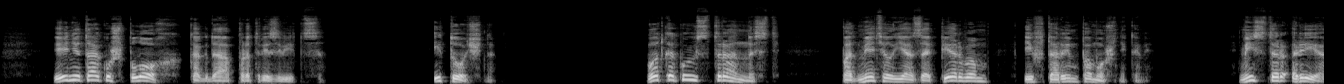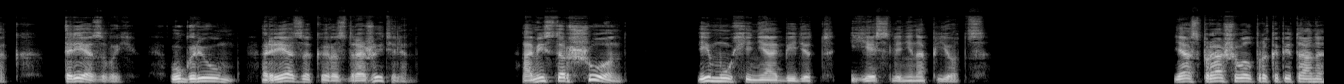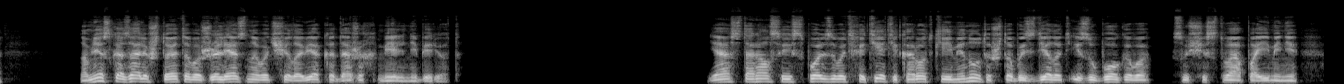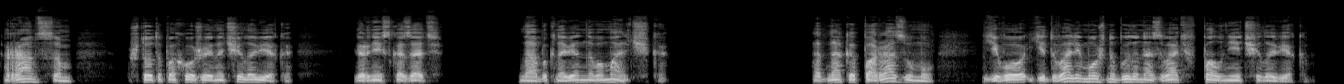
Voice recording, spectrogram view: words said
и не так уж плох, когда протрезвится. И точно. Вот какую странность подметил я за первым и вторым помощниками. Мистер Риак, трезвый, угрюм, резок и раздражителен, а мистер Шуон — и мухи не обидит, если не напьется. Я спрашивал про капитана, но мне сказали, что этого железного человека даже хмель не берет. Я старался использовать хоть эти короткие минуты, чтобы сделать из убогого существа по имени Рансом что-то похожее на человека, вернее сказать, на обыкновенного мальчика. Однако по разуму его едва ли можно было назвать вполне человеком.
